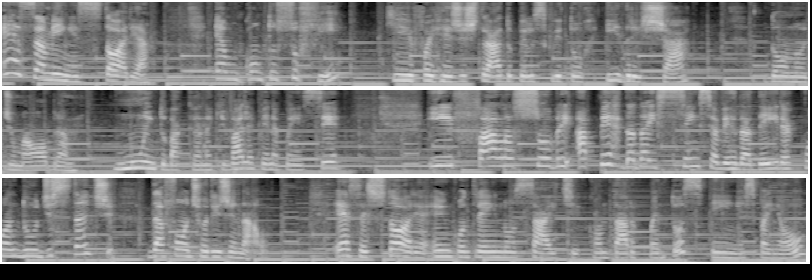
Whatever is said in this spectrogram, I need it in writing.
Essa minha história é um conto sufi que foi registrado pelo escritor Idris Shah, dono de uma obra muito bacana que vale a pena conhecer e fala sobre a perda da essência verdadeira quando distante da fonte original. Essa história eu encontrei no site Contar Cuentos em espanhol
